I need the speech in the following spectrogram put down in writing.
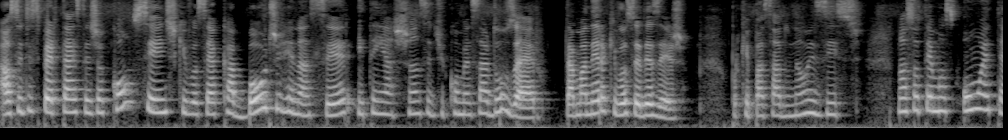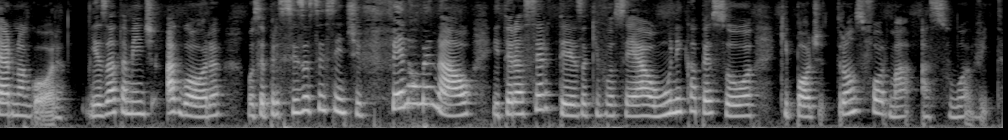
Ao se despertar, esteja consciente que você acabou de renascer e tem a chance de começar do zero, da maneira que você deseja, porque passado não existe. Nós só temos um eterno agora. E exatamente agora você precisa se sentir fenomenal e ter a certeza que você é a única pessoa que pode transformar a sua vida.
